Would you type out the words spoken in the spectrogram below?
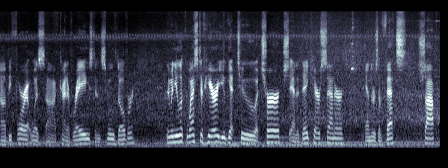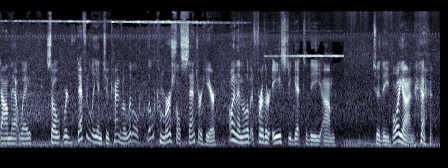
uh, before it was uh, kind of razed and smoothed over. Then when you look west of here, you get to a church and a daycare center, and there's a vet's shop down that way. So we're definitely into kind of a little little commercial center here. Oh, and then a little bit further east, you get to the um, to the Boyan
